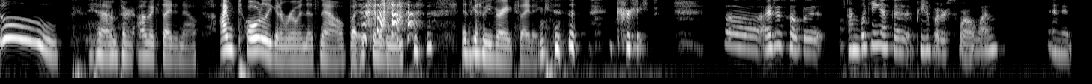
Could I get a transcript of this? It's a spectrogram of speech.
Ooh, yeah, I'm very, I'm excited now. I'm totally gonna ruin this now, but it's gonna be it's gonna be very exciting. Great. Uh, I just hope it. I'm looking at the peanut butter swirl ones, and it,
